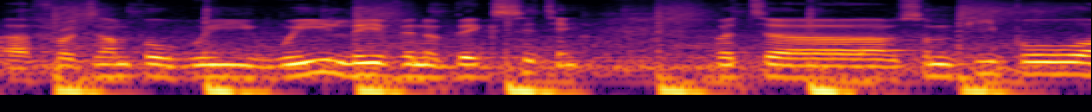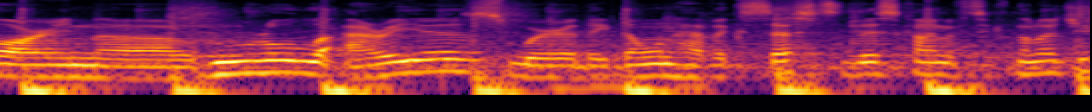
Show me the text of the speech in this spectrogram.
Uh, for example, we, we live in a big city, but uh, some people are in uh, rural areas where they don't have access to this kind of technology.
